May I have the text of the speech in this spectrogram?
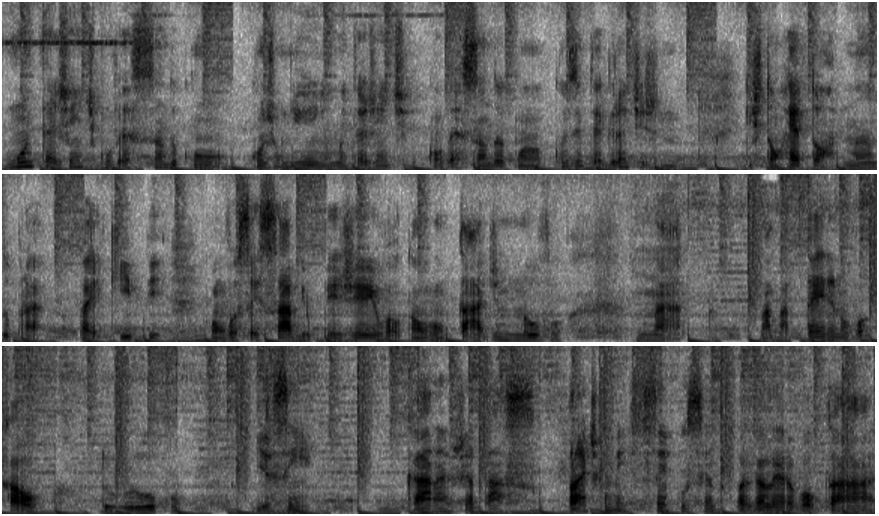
Muita gente conversando com, o Juninho, muita gente conversando com, com os integrantes que estão retornando para a equipe. Como vocês sabem, o PG e o Valtão vão estar de novo na, na bateria, no vocal do grupo. E assim, cara, já tá praticamente 100% pra galera voltar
